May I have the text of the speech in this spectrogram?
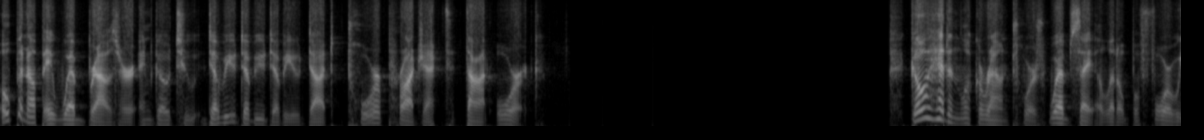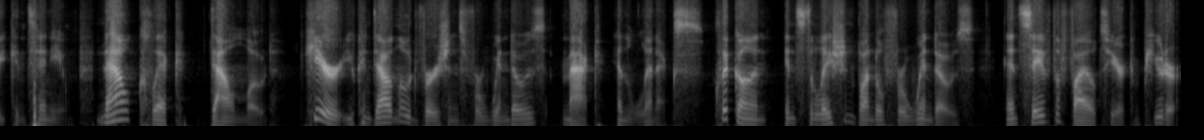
Open up a web browser and go to www.torproject.org. Go ahead and look around Tor's website a little before we continue. Now click Download. Here, you can download versions for Windows, Mac, and Linux. Click on Installation Bundle for Windows and save the file to your computer.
